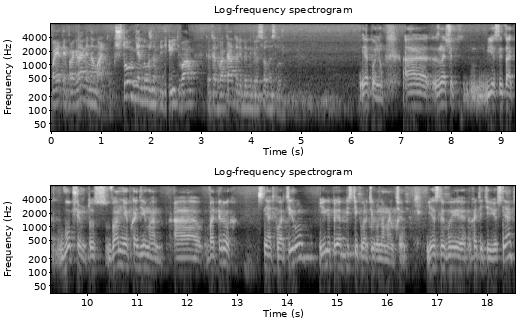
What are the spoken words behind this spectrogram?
по этой программе на Мальту. Что мне нужно предъявить вам, как адвокату либо миграционной службе? Я понял. А, значит, если так в общем, то вам необходимо, а, во-первых, снять квартиру или приобрести квартиру на Мальте. Если вы хотите ее снять,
